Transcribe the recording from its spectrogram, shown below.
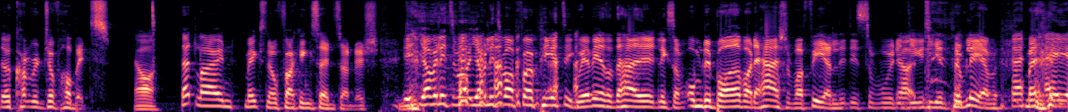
the courage of hobbits. Ja. That line makes no fucking sense Anders. Jag vill inte vara, jag vill inte vara för petig och jag vet att det här är liksom, om det bara var det här som var fel, det, så vore det Ja. inget problem. Men Nej,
